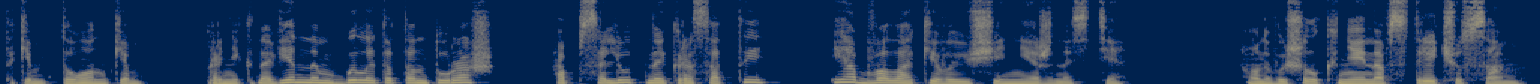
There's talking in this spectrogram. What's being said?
Таким тонким, проникновенным был этот антураж абсолютной красоты и обволакивающей нежности. Он вышел к ней навстречу сам,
